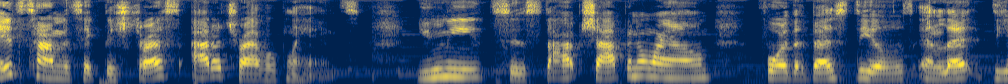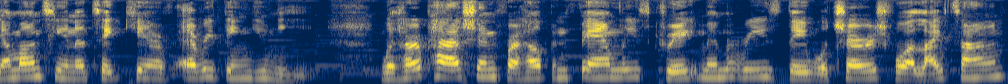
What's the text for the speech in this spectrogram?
It's time to take the stress out of travel plans. You need to stop shopping around for the best deals and let Diamantina take care of everything you need. With her passion for helping families create memories they will cherish for a lifetime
